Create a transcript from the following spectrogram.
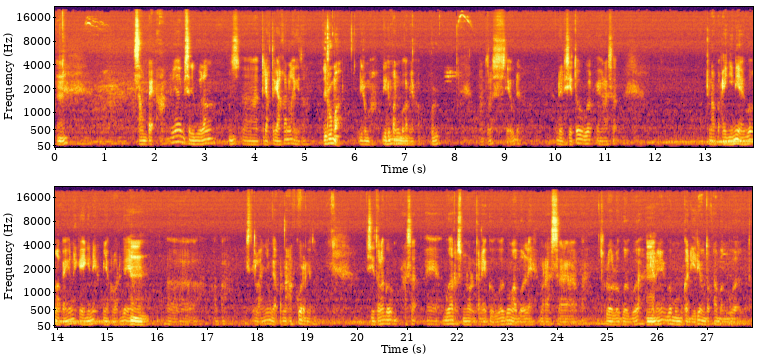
Hmm. sampai ya bisa dibilang eh, teriak-teriakan lah gitu Di rumah. di rumah di depan Hmm. bokap nyokap Waduh. nah terus ya udah dari situ gue kayak ngerasa kenapa kayak gini ya gue nggak pengen nih kayak gini punya keluarga yang Hmm. eh, apa istilahnya nggak pernah akur gitu di situlah gue merasa kayak gue harus menurunkan ego gue gue nggak boleh merasa apa lo lo gue gue Hmm. akhirnya gue membuka diri untuk abang gue gitu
